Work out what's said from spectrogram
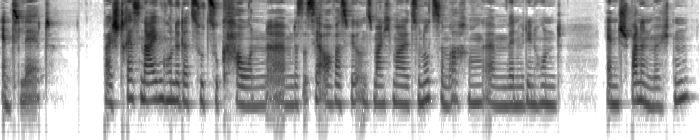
entlädt. Bei Stress neigen Hunde dazu zu kauen. Ähm, das ist ja auch, was wir uns manchmal zunutze machen, ähm, wenn wir den Hund entspannen möchten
